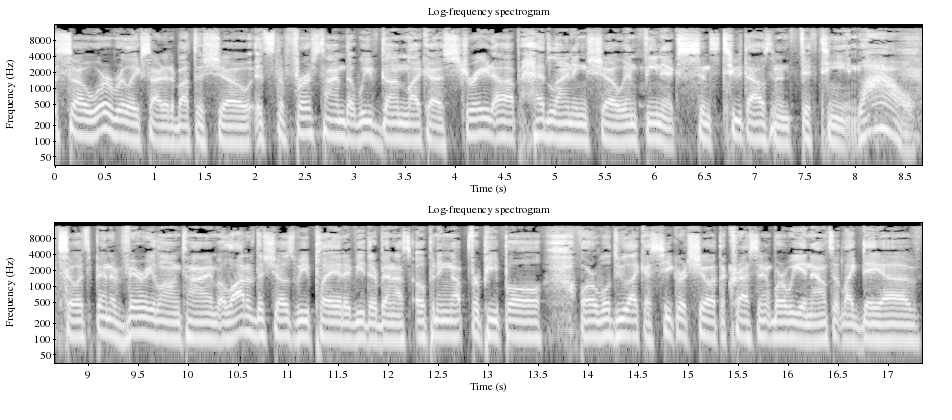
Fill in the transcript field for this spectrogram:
So we're really excited about this show. It's the first time that we've done like a straight up headlining show in Phoenix since 2015. Wow. So it's been a very long time. A lot of the shows we played have either been us opening up for people or we'll do like a secret show at the Crescent where we announce it like day of.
